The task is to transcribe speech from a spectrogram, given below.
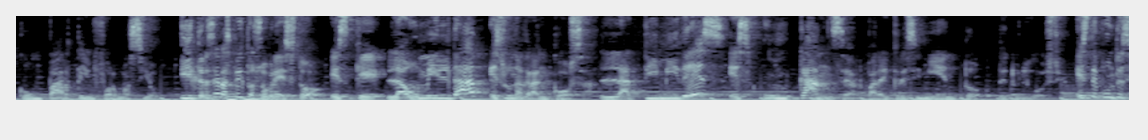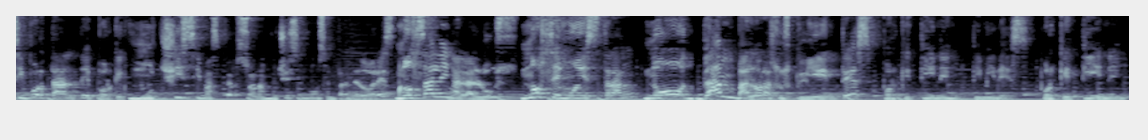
Comparte información. Y el tercer aspecto sobre esto es que la humildad es una gran cosa, la timidez es un cáncer para el crecimiento de tu negocio. Este punto es importante porque muchísimas personas, muchísimos emprendedores no salen a la luz, no se muestran, no dan valor a sus clientes porque tienen timidez, porque tienen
